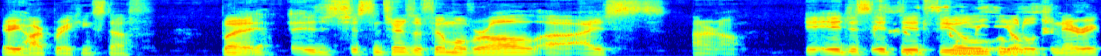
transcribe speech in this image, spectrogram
very heartbreaking stuff. But Yeah. it's just in terms of film overall, uh, I just, I don't know. It, it just it did So feel a little generic,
